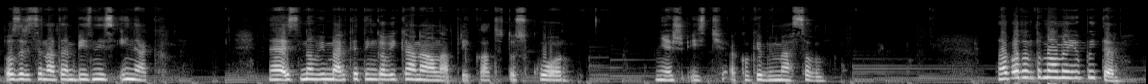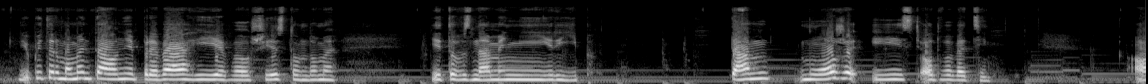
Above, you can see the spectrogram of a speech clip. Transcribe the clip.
Pozrieť sa na ten biznis inak. Nájsť nový marketingový kanál napríklad, to skôr, než ísť ako keby masovo. No a potom tu máme Jupiter. Jupiter momentálne pre je v šiestom dome. Je to v znamení rýb. Tam môže ísť o dve veci. O,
